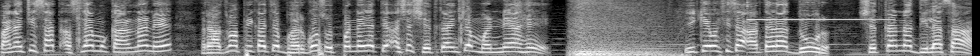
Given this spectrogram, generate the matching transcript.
पाण्याची साथ असल्या कारणाने राजमा पिकाचे भरघोस उत्पन्न येते असे शेतकऱ्यांचे म्हणणे आहे. ई केवायसीचा अडथळा दूर शेतकऱ्यांना दिलासा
